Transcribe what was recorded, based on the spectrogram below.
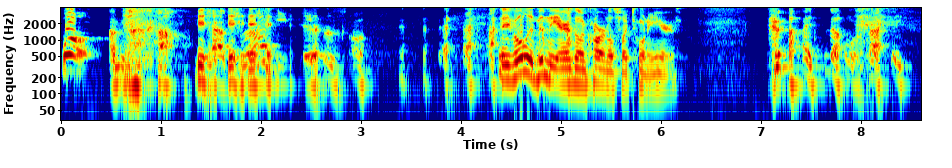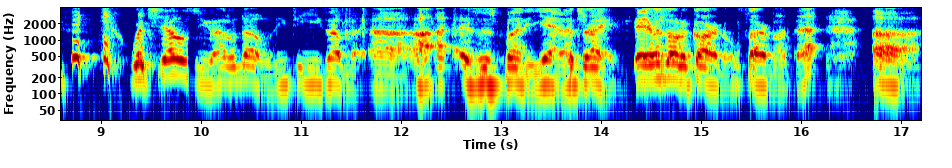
Well, I mean, that's right. Arizona. They've only been the Arizona Cardinals for like 20 years. I know, right? Which shows you, I don't know, ZTE's up. Uh, it's just funny. Yeah, that's right. Arizona Cardinals. Sorry about that. Uh,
